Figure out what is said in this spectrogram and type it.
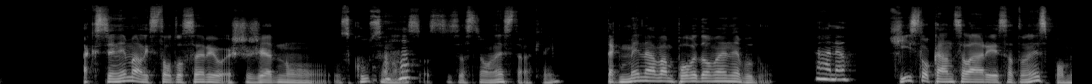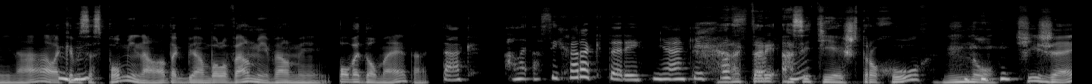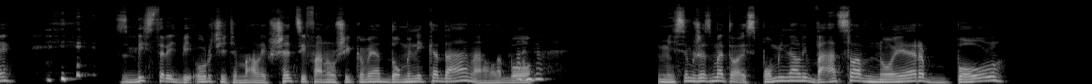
ak ste nemali s touto sériou ešte žiadnu skúsenosť, Aha. ste sa s ňou nestratli, tak mená vám povedomé nebudú. Áno. Číslo kancelárie sa to nespomína, ale keby mm-hmm. sa spomínalo, tak by vám bolo veľmi, veľmi povedomé. Tak, tak ale asi charaktery nejaké Charaktery postav, asi hm? tiež trochu. No, čiže zbystriť by určite mali všetci fanúšikovia Dominika Dána, lebo ano. myslím, že sme to aj spomínali, Václav Neuer bol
